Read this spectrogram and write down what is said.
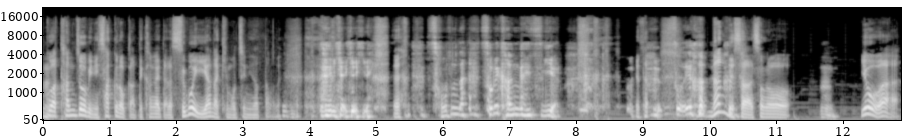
僕は誕生日に咲くのかって考えたらすごい嫌な気持ちになったのね。いやいやいやえ？そんな、それ考えすぎやろ。えそれなは、なんでさ、その、うん。要は、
